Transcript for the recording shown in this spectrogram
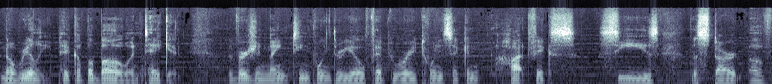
No, really, pick up a bow and take it. The version 19.30 February 22nd hotfix sees the start of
